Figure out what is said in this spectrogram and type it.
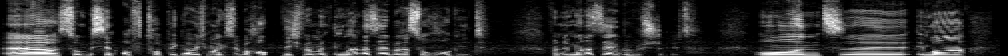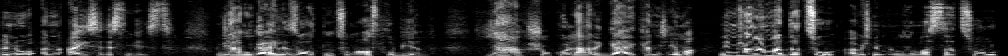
äh, so ein bisschen off-topic, aber ich mag es überhaupt nicht, wenn man immer in dasselbe Restaurant geht und immer dasselbe bestellt. Und äh, immer, wenn du ein Eis essen gehst. Und die haben geile Sorten zum Ausprobieren. Ja, Schokolade, geil, kann ich immer. Nehme ich auch immer dazu. Aber ich nehme immer was dazu,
